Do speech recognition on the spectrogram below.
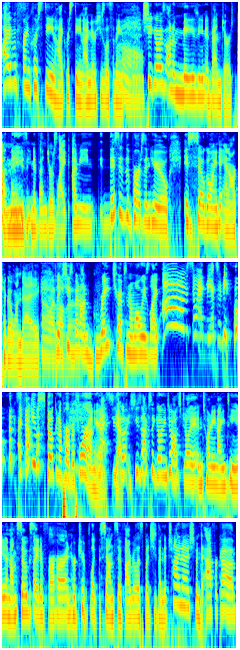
I have a friend, Christine. Hi, Christine. I know she's listening. Aw. She goes on amazing adventures. Amazing adventures. Like, I mean, this is the person who is so going to Antarctica one day. Oh, I like, love she's been on great trips, and I'm always like, oh, Envious of you. I think you've spoken of her before on here. Yes, she's, go- she's actually going to Australia in 2019, and I'm so excited for her. And her trip like sounds so fabulous. But she's been to China, she's been to Africa,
